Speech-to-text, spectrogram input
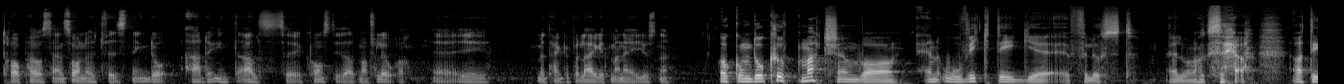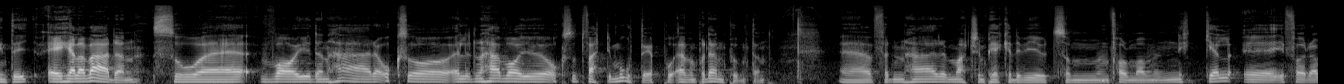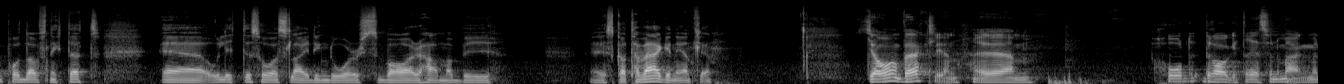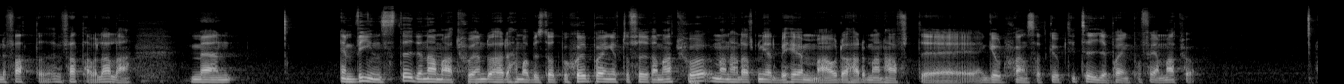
drar på sig en sån utvisning, då är det inte alls eh, konstigt att man förlorar eh, i med tanke på läget man är i just nu. Och om då kuppmatchen var en oviktig förlust, eller vad man ska säga, att det inte är hela världen, så var ju den här också, eller den här var ju också tvärt det, på, även på den punkten. Eh, för den här matchen pekade vi ut som en form av nyckel eh, i förra poddavsnittet. Eh, och lite så sliding doors var Hammarby ska ta vägen egentligen. Ja, verkligen. Eh, hårddraget resonemang, men det fattar, fattar väl alla. Men en vinst i den här matchen, då hade Hammarby stått på sju poäng efter fyra matcher. Man hade haft Mjällby hemma och då hade man haft eh, en god chans att gå upp till tio poäng på fem matcher.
